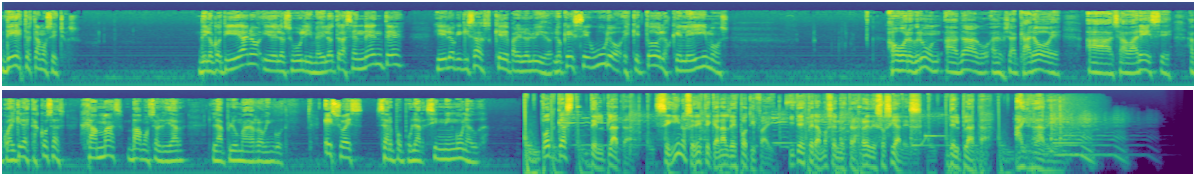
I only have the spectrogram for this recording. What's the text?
De esto estamos hechos. De lo cotidiano y de lo sublime, de lo trascendente y de lo que quizás quede para el olvido. Lo que es seguro es que todos los que leímos a Overgrund, a Dago, a Caroe, a Savarese, a cualquiera de estas cosas, jamás vamos a olvidar la pluma de Robin Hood. Eso es ser popular, sin ninguna duda. Podcast del Plata. Seguimos en este canal de Spotify y te esperamos en nuestras redes sociales. Del Plata, hay radio.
